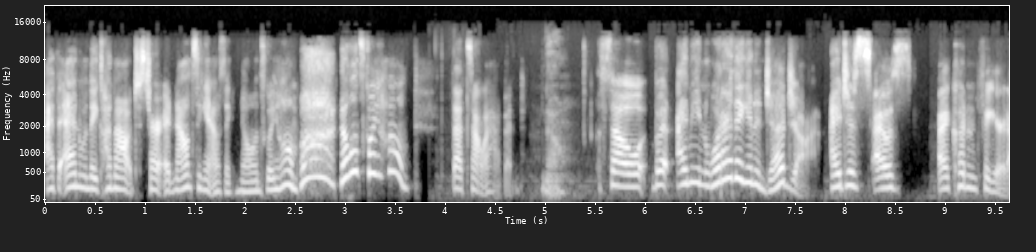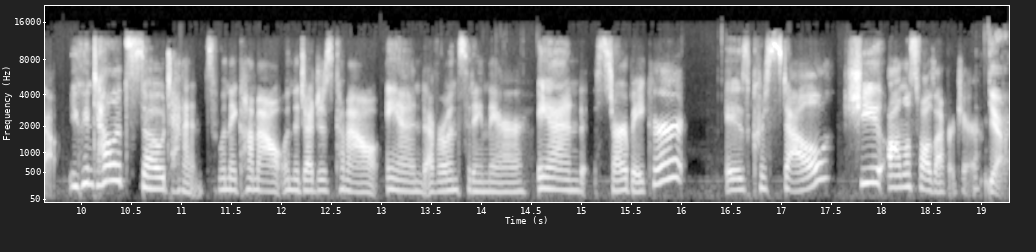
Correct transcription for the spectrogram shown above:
at the end, when they come out to start announcing it, I was like, no one's going home. no one's going home. That's not what happened. No. So, but I mean, what are they going to judge on? I just, I was, I couldn't figure it out. You can tell it's so tense when they come out, when the judges come out and everyone's sitting there. And Star Baker is Crystelle. She almost falls off her chair. Yeah.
